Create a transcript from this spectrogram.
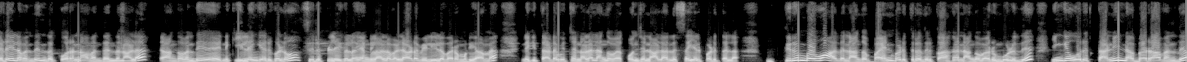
இடையில வந்து இந்த கொரோனா வந்ததுனால நாங்க வந்து இன்னைக்கு இளைஞர்களும் சிறு பிள்ளைகளும் எங்களால விளையாட வெளியில வர முடியாம இன்னைக்கு தடை வச்சனால நாங்க வ- கொஞ்ச நாள் அதை செயல்படுத்தல. திரும்பவும் அதை நாங்க பயன்படுத்துறதற்காக நாங்க வரும் பொழுது இங்கே ஒரு தனி நபரா வந்து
